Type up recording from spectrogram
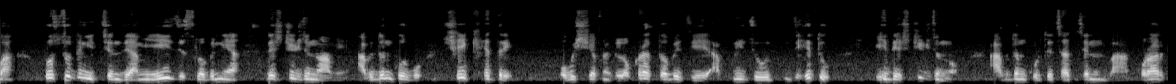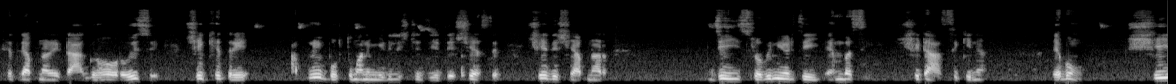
বা প্রস্তুতি নিচ্ছেন যে, আমি এই যে স্লোভেনিয়া দেশটির জন্য আমি আবেদন করব, সেই ক্ষেত্রে অবশ্যই আপনাকে লক্ষ্য রাখতে হবে যে আপনি যেহেতু এই দেশটির জন্য আবেদন করতে চাচ্ছেন বা করার ক্ষেত্রে আপনার একটা আগ্রহ রয়েছে, সেক্ষেত্রে আপনি বর্তমানে মিডল ইস্টে যে দেশে আছেন, সে দেশে আপনার যেই স্লোভেনিয়ার যেই এম্বাসি সেটা আছে কিনা? এবং সেই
